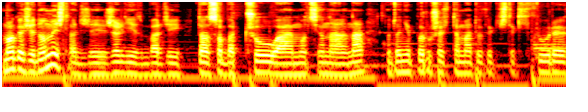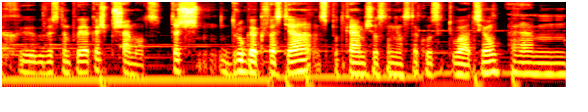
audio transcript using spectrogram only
Mogę się domyślać, że jeżeli jest bardziej ta osoba czuła, emocjonalna, no to nie poruszać tematów jakichś takich, których y, występuje jakaś przemoc. Też druga kwestia, spotkałem się ostatnio z taką sytuacją. Um,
